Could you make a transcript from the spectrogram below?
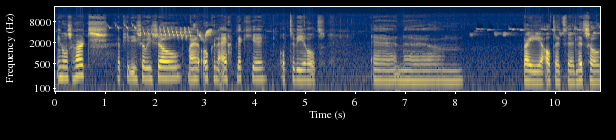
In ons hart heb je die sowieso, maar ook een eigen plekje op de wereld. En waar je je altijd uh, net zo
